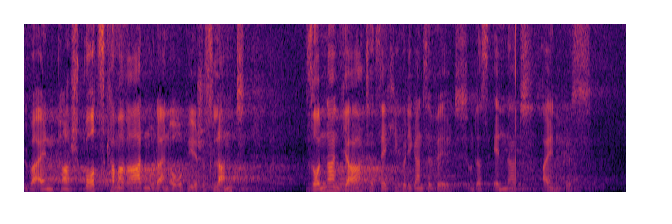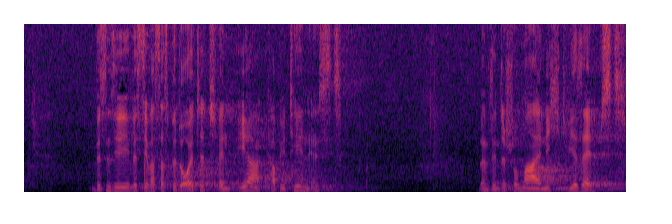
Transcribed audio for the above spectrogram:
über ein paar Sportskameraden oder ein europäisches Land, sondern ja tatsächlich über die ganze Welt. Und das ändert einiges. Wissen Sie, wisst ihr, was das bedeutet? Wenn er Kapitän ist, dann sind es schon mal nicht wir selbst.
